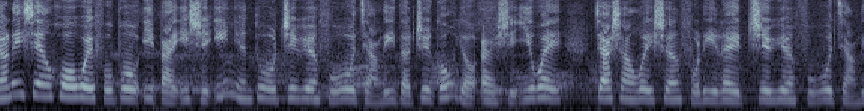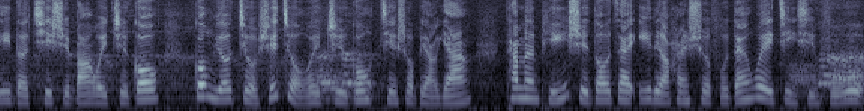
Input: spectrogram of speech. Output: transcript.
苗栗县获卫福部一百一十一年度志愿服务奖励的职工有二十一位，加上卫生福利类志愿服务奖励的七十八位职工，共有九十九位职工接受表扬。他们平时都在医疗和社福单位进行服务，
